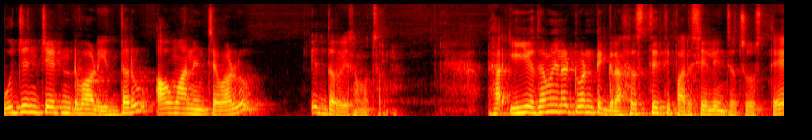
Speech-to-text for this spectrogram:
పూజించేటువంటి వాళ్ళు ఇద్దరు అవమానించే వాళ్ళు ఇద్దరు ఈ సంవత్సరం. ఈ విధమైనటువంటి గ్రహస్థితి పరిశీలించి చూస్తే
